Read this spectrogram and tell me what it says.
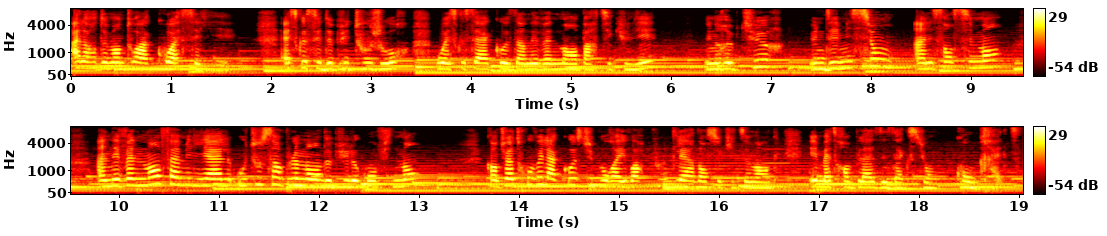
Alors demande-toi à quoi c'est lié. Est-ce que c'est depuis toujours? Ou est-ce que c'est à cause d'un événement en particulier? Une rupture? Une démission? Un licenciement? Un événement familial? Ou tout simplement depuis le confinement? Quand tu as trouvé la cause, tu pourras y voir plus clair dans ce qui te manque et mettre en place des actions concrètes.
